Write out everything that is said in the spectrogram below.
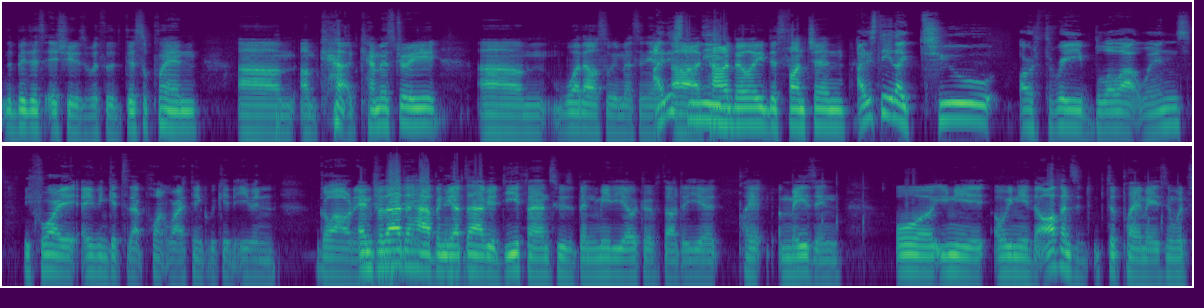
the biggest issues with the discipline, um, um chemistry. Um, what else are we missing? I just uh, need- accountability, dysfunction. I just need like two or three blowout wins before I, I even get to that point where I think we could even go out and, And for that to and- happen, you have to have your defense, who's been mediocre throughout the year, play amazing, or you need or you need the offense to play amazing, which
